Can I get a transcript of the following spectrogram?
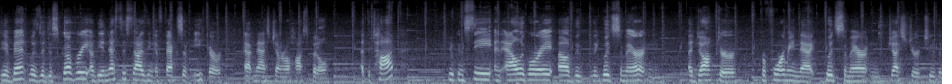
The event was the discovery of the anesthetizing effects of ether at Mass General Hospital. At the top, you can see an allegory of the, the Good Samaritan, a doctor performing that Good Samaritan gesture to the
